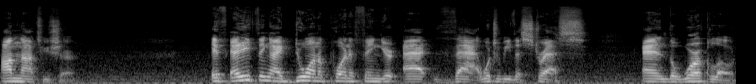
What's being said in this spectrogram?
I'm not too sure. If anything, I do want to point a finger at that, which would be the stress and the workload.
